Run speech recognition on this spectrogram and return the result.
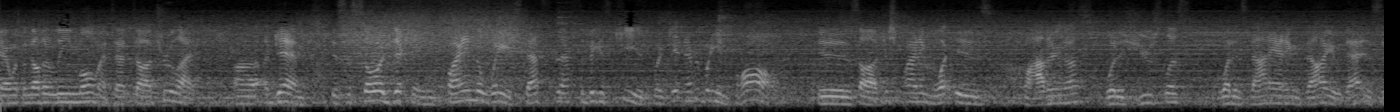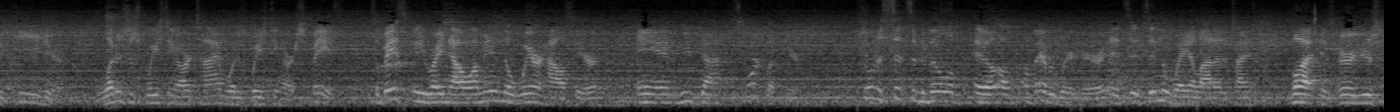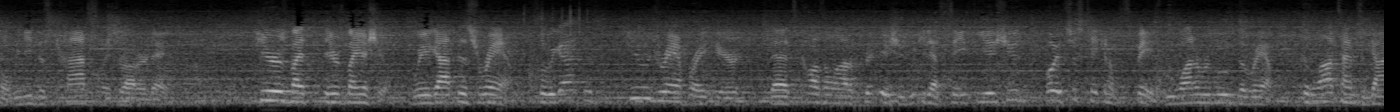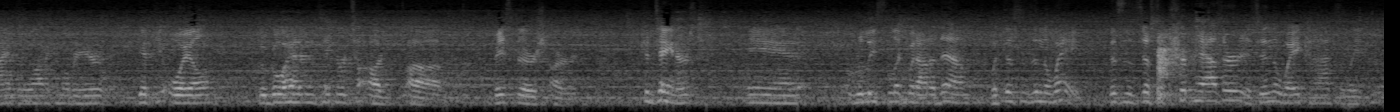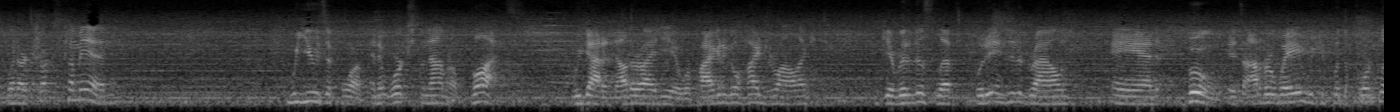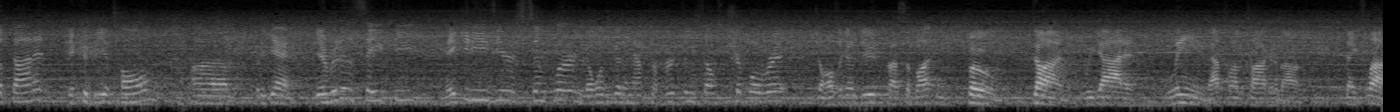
again with another lean moment at uh, Life. Uh, again, this is so addicting. Finding the waste, that's, that's the biggest key, but getting everybody involved is uh, just finding what is bothering us, what is useless, what is not adding value. That is the key here. What is just wasting our time, what is wasting our space. So basically right now I'm in the warehouse here and we've got this forklift here. Sort of sits in the middle of, of, of everywhere here. It's, it's in the way a lot of the times, but it's very useful. We need this constantly throughout our day. Here's my, here's my issue. We got this ramp. So we got this huge ramp right here that's causing a lot of issues. We could have safety issues, but it's just taking up space. We want to remove the ramp. Because a lot of times the guys will want to come over here, get the oil, they'll go ahead and take our, uh, uh, basically our, our containers and release the liquid out of them, but this is in the way. This is just a trip hazard, it's in the way constantly. When our trucks come in, we use it for them, and it works phenomenal. But we got another idea. We're probably gonna go hydraulic, get rid of this lift, put it into the ground, and boom, it's out of our way. We can put the forklift on it. It could be its home. Um, but again, get rid of the safety, make it easier, simpler. No one's gonna have to hurt themselves, trip over it. All they're gonna do is press a button, boom, done. We got it. Lean, that's what I'm talking about. Thanks a lot.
